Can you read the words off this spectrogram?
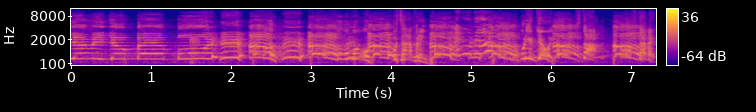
get me, you bad boy. Oh, oh, What- what- what- what's happening? I don't know. What are you doing? Stop! Stop it!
